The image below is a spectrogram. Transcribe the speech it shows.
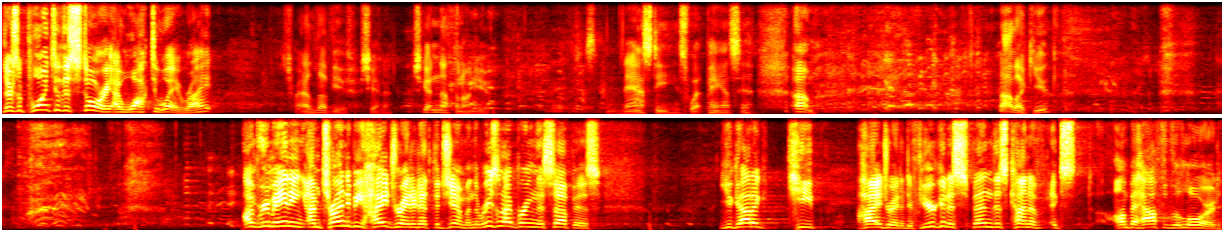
There's a point to this story. I walked away, right? That's right. I love you, Shannon. She got nothing on you. Just Nasty sweatpants. Um, not like you. I'm remaining, I'm trying to be hydrated at the gym. And the reason I bring this up is you got to keep hydrated. If you're going to spend this kind of ex- on behalf of the Lord,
